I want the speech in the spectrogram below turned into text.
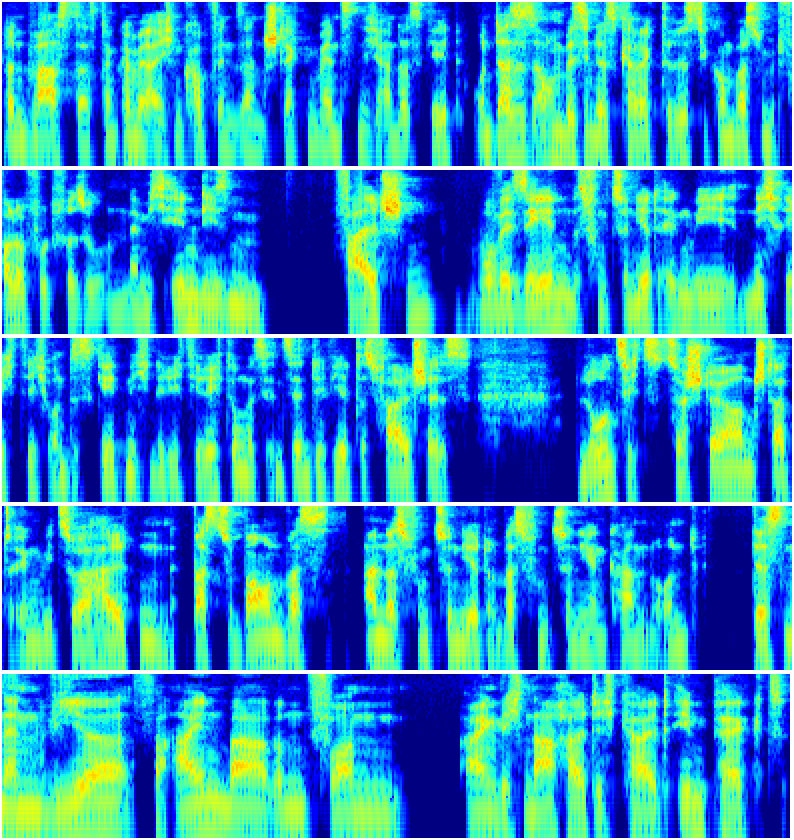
dann war's das. Dann können wir eigentlich einen Kopf in den Sand stecken, wenn es nicht anders geht. Und das ist auch ein bisschen das Charakteristikum, was wir mit Follow Food versuchen, nämlich in diesem Falschen, wo wir sehen, es funktioniert irgendwie nicht richtig und es geht nicht in die richtige Richtung, es incentiviert das Falsche, es lohnt sich zu zerstören, statt irgendwie zu erhalten, was zu bauen, was anders funktioniert und was funktionieren kann. Und das nennen wir Vereinbaren von eigentlich Nachhaltigkeit, Impact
